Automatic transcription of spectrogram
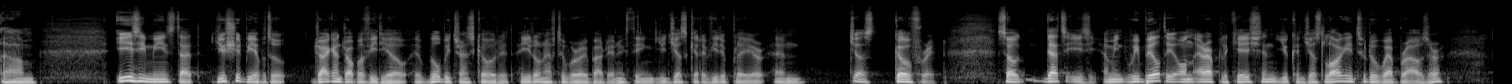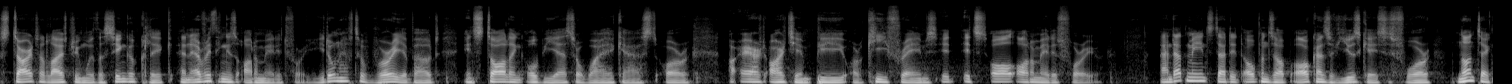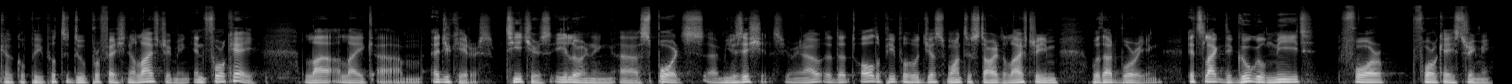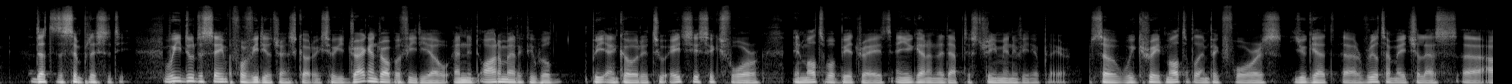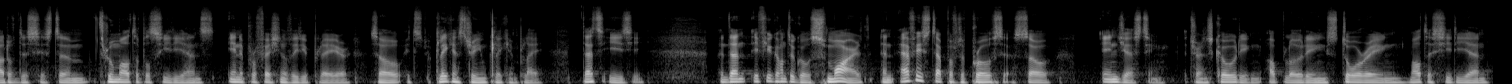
Um, easy means that you should be able to drag and drop a video. It will be transcoded, and you don't have to worry about anything. You just get a video player and just go for it. So that's easy. I mean, we built it on our application. You can just log into the web browser, start a live stream with a single click, and everything is automated for you. You don't have to worry about installing OBS or Wirecast or RTMP or keyframes. It, it's all automated for you. And that means that it opens up all kinds of use cases for non technical people to do professional live streaming in 4K, like um, educators, teachers, e learning, uh, sports, uh, musicians, you know, that all the people who just want to start a live stream without worrying. It's like the Google Meet for 4K streaming. That's the simplicity. We do the same for video transcoding. So you drag and drop a video, and it automatically will be encoded to H.264 in multiple bit rates, and you get an adaptive stream in a video player. So we create multiple MPEG-4s. You get uh, real-time HLS uh, out of the system through multiple CDNs in a professional video player. So it's click and stream, click and play. That's easy. And then if you want to go smart, and every step of the process, so ingesting, transcoding, uploading, storing, multi-CDN,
